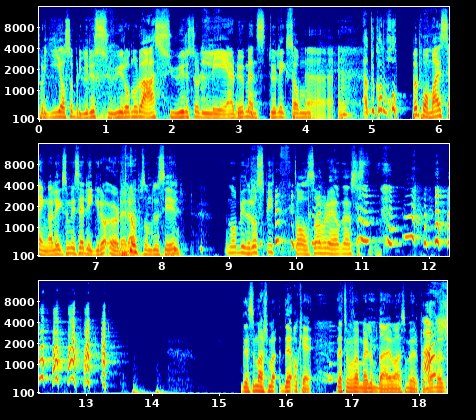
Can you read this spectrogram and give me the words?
blid, og så blir du sur, og når du er sur, så ler du mens du liksom Ja, du kan hoppe på meg i senga, liksom, hvis jeg ligger og øler deg opp, som du sier. Nå begynner du å spytte også, fordi at jeg Det som er som er det, Ok, dette får være mellom deg og meg som hører på nå, men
